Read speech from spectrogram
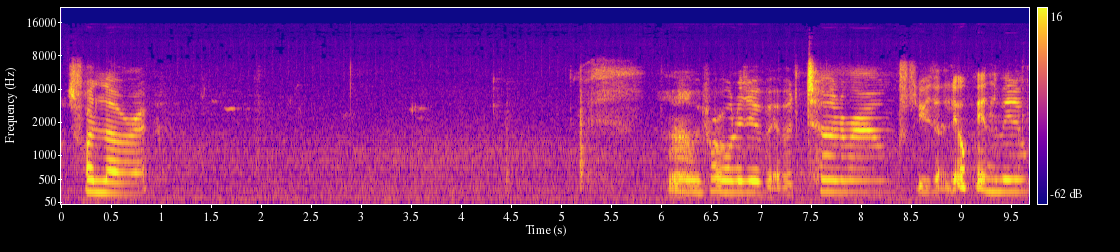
Let's if I lower it. Uh, we probably want to do a bit of a turnaround, do that little bit in the middle.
